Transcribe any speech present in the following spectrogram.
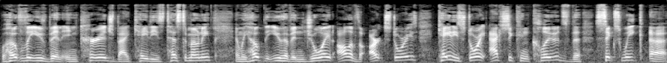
Well, hopefully, you've been encouraged by Katie's testimony, and we hope that you have enjoyed all of the ARC stories. Katie's story actually concludes the six week uh,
